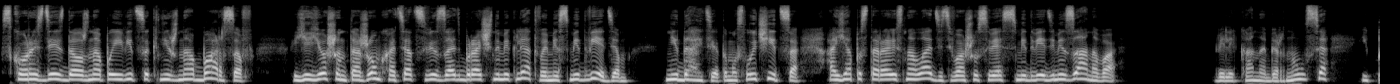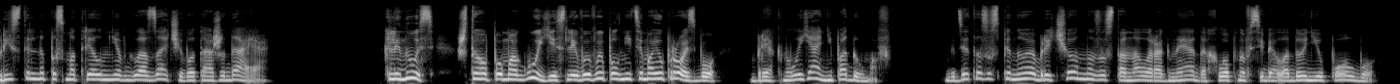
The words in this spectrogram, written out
«Скоро здесь должна появиться княжна Барсов. Ее шантажом хотят связать брачными клятвами с медведем. Не дайте этому случиться, а я постараюсь наладить вашу связь с медведями заново». Великан обернулся и пристально посмотрел мне в глаза, чего-то ожидая. «Клянусь, что помогу, если вы выполните мою просьбу», — брякнула я, не подумав. Где-то за спиной обреченно застонала Рагнеда, хлопнув себя ладонью по лбу,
